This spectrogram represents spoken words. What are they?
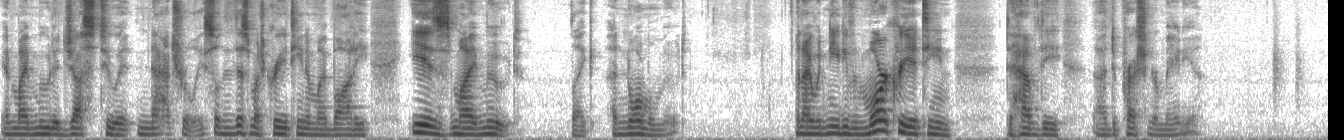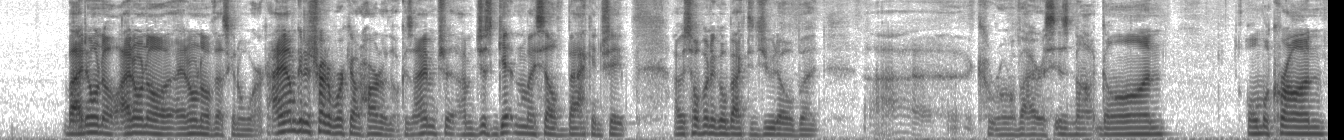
and my mood adjusts to it naturally. So that this much creatine in my body is my mood, like a normal mood. And I would need even more creatine to have the uh, depression or mania. But I don't know. I don't know. I don't know if that's going to work. I am going to try to work out harder though, because I'm tr- I'm just getting myself back in shape. I was hoping to go back to judo, but coronavirus is not gone. Omicron.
